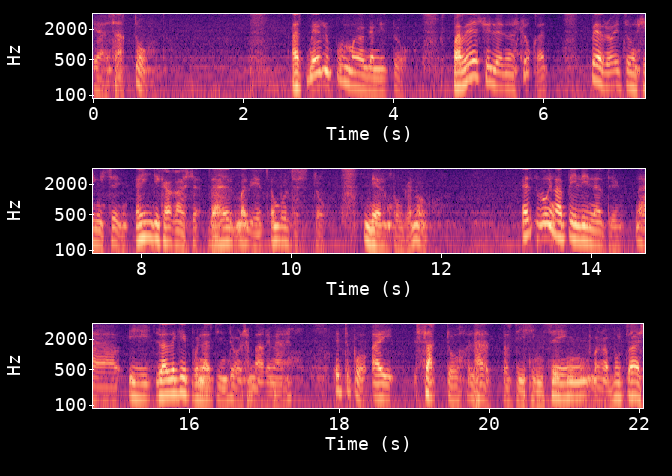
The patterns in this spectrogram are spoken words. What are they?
Yan, sakto. At meron po mga ganito. Pareho sila ng sukat, pero itong sing-sing ay hindi kakasya dahil maliit ang butas ito. Meron po ganun. Ito po yung napili natin na ilalagay po natin doon sa makina. Ito po ay sakto lahat. Pati sing-sing, mga butas,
